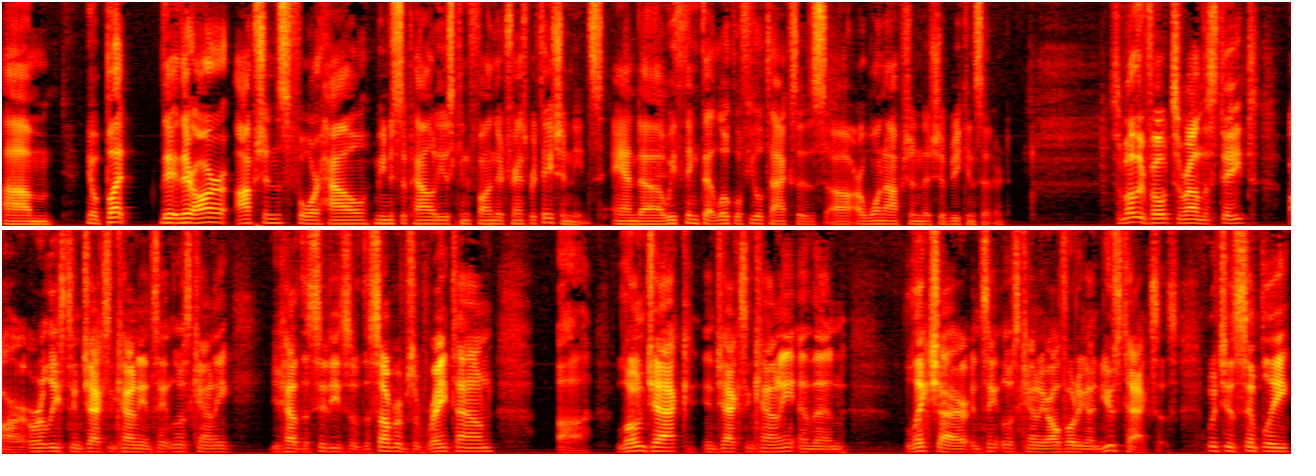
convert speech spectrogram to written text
Um, you know, but there, there are options for how municipalities can fund their transportation needs, and uh, we think that local fuel taxes uh, are one option that should be considered. Some other votes around the state are, or at least in Jackson County and St. Louis County, you have the cities of the suburbs of Raytown, uh, Lone Jack in Jackson County, and then Lakeshire and St. Louis County are all voting on use taxes, which is simply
